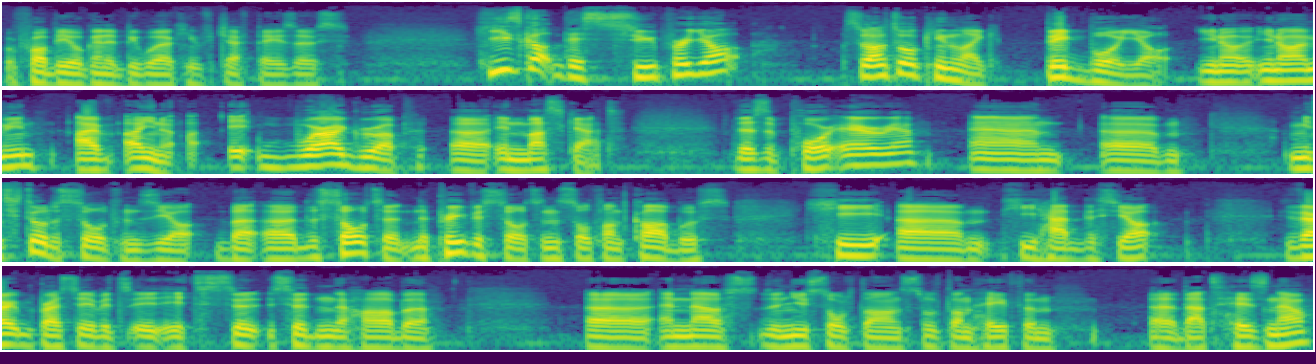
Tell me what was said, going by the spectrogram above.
we're probably all going to be working for Jeff Bezos. He's got this super yacht. So I'm talking like big boy yacht. You know, you know what I mean? I've, I, you know, it, where I grew up uh, in Muscat, there's a port area, and um, I mean, still the Sultan's yacht, but uh, the Sultan, the previous Sultan, Sultan Qaboos, he um, he had this yacht. Very impressive. It's it, it's stood in the harbor, uh, and now the new Sultan, Sultan Haitham, uh, that's his now.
